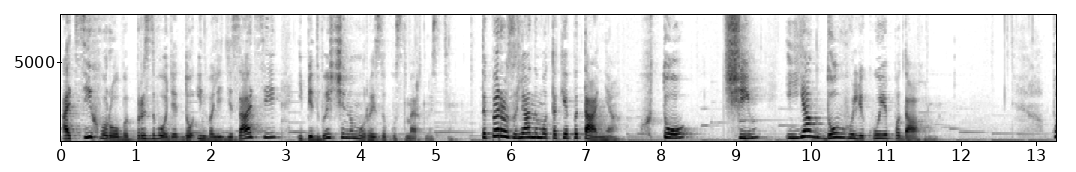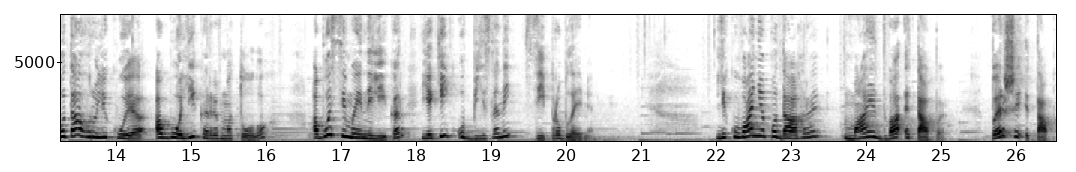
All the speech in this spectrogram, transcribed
А ці хвороби призводять до інвалідізації і підвищеному ризику смертності. Тепер розглянемо таке питання: хто, чим і як довго лікує подагру. Подагру лікує або лікар-ревматолог, або сімейний лікар, який обізнаний в цій проблемі. Лікування подагри має два етапи. Перший етап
